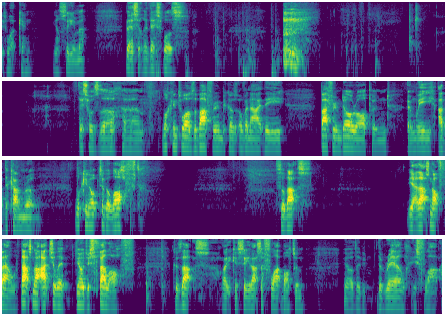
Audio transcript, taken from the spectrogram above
working, you'll see me. Basically, this was this was the um, looking towards the bathroom because overnight the bathroom door opened and we had the camera looking up to the loft. So that's yeah, that's not fell. That's not actually you know just fell off because that's like you can see that's a flat bottom. You know the the rail is flat.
